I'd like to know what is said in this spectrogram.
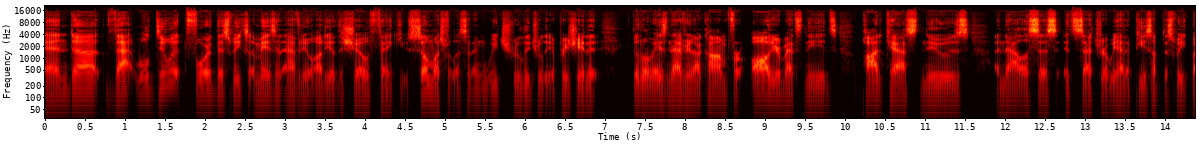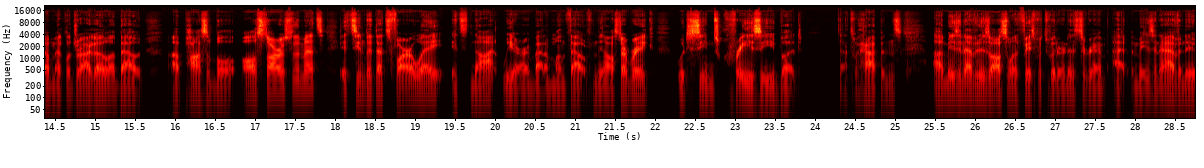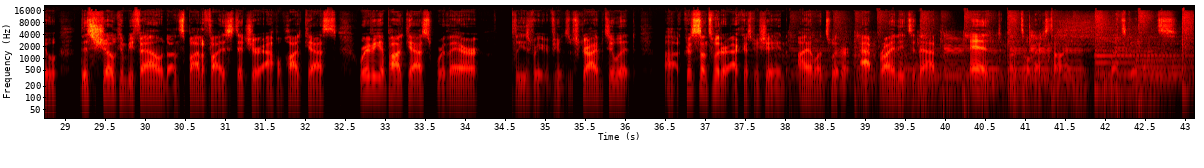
And uh, that will do it for this week's Amazing Avenue audio of the show. Thank you so much for listening. We truly, truly appreciate it. Go to amazingavenue.com for all your Mets needs, podcasts, news, analysis, etc. We had a piece up this week by Michael Drago about uh, possible All Stars for the Mets. It seems like that's far away. It's not. We are about a month out from the All Star break, which seems crazy, but that's what happens. Uh, Amazing Avenue is also on Facebook, Twitter, and Instagram at Amazing Avenue. This show can be found on Spotify, Stitcher, Apple Podcasts, wherever you get podcasts. We're there. Please rate, review, and subscribe to it. Uh, Chris is on Twitter at Chris McShane. I am on Twitter at Brian Needs a Nap. And until next time, let's go Mets.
